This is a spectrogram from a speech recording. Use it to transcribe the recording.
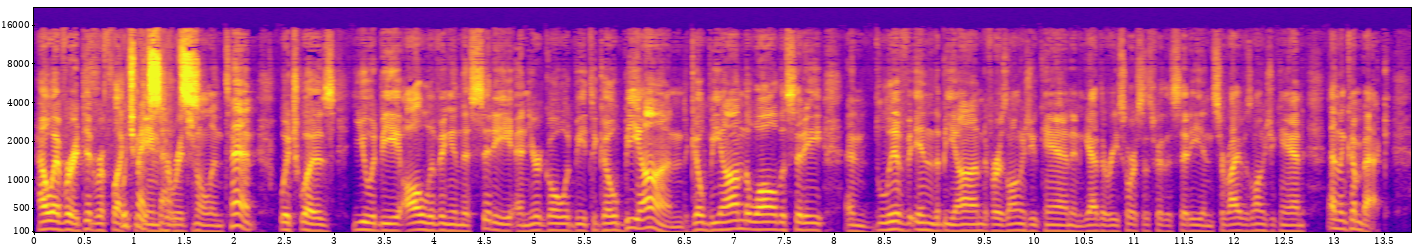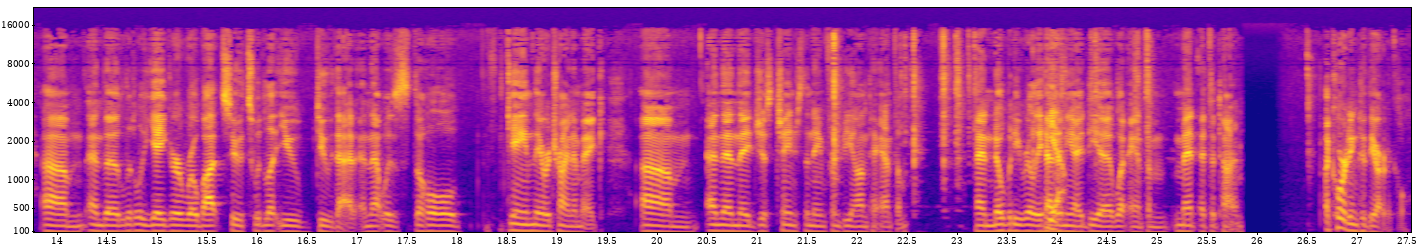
However, it did reflect Which the game's sense. original intent, which was you would be all living in this city, and your goal would be to go beyond, go beyond the wall of the city, and live in the beyond for as long as you can, and gather resources for the city, and survive as long as you can, and then come back. Um, and the little Jaeger robot suits would let you do that, and that was the whole game they were trying to make. Um, and then they just changed the name from Beyond to Anthem, and nobody really had Yeah. any idea what Anthem meant at the time, according to the article.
